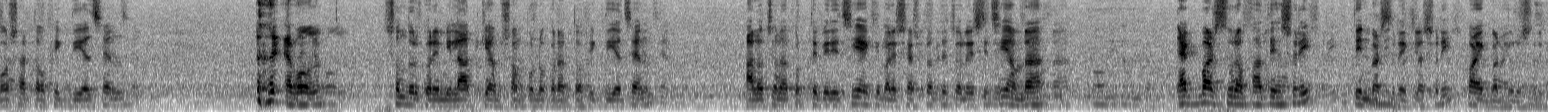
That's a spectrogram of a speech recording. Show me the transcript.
বসার তৌফিক দিয়েছেন এবং সুন্দর করে মিলাদ কিয়াম সম্পূর্ণ করার তৌফিক দিয়েছেন। আলোচনা করতে পেরেছি, একেবারে শেষ প্রান্তে চলে এসেছি। আমরা একবার সুরা ফাতিহা শরীফ, তিনবার সুরা ইখলাস শরীফ, কয়েকবার দুরূদ শরীফ।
